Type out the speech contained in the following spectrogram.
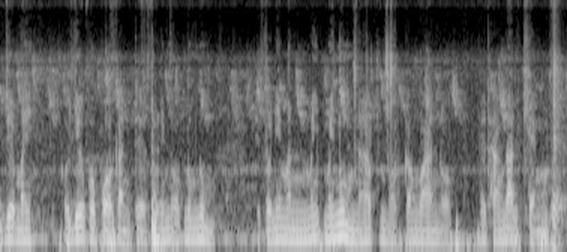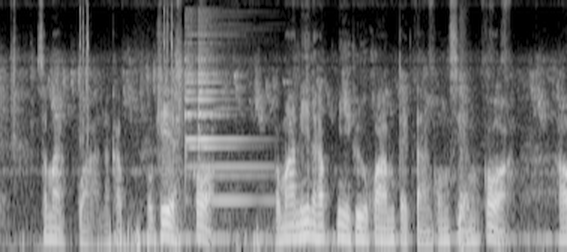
สเยอะไหมก็เยอะพอๆกัน แต่ตัวนี้มันออกนุ่มๆแต่ตัวนี้มันไม่ไม่นุ่มนะครับออกกลางวานออกไปทางด้านแข็งสมากกว่านะครับ โอเคก็ ประมาณนี้นะครับนี่คือความแตกต่างของเสียงก็เอา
